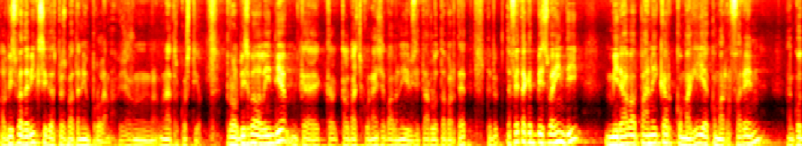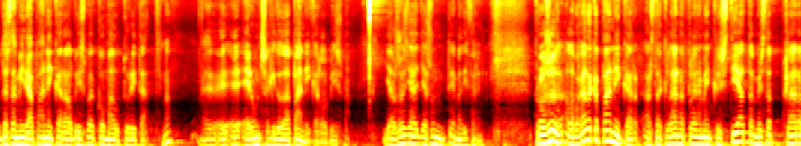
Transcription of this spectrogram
El bisbe de Vic sí que després va tenir un problema, això és una, altra qüestió. Però el bisbe de l'Índia, que, que, que el vaig conèixer, va venir a visitar-lo a Tabertet, de, de fet aquest bisbe indi mirava Pàniker com a guia, com a referent, en comptes de mirar Pàniker al bisbe com a autoritat. No? E, e, era un seguidor de Pàniker, el bisbe. I aleshores ja, ja és un tema diferent. Però a la vegada que Pàniker es declara plenament cristià, també es declara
